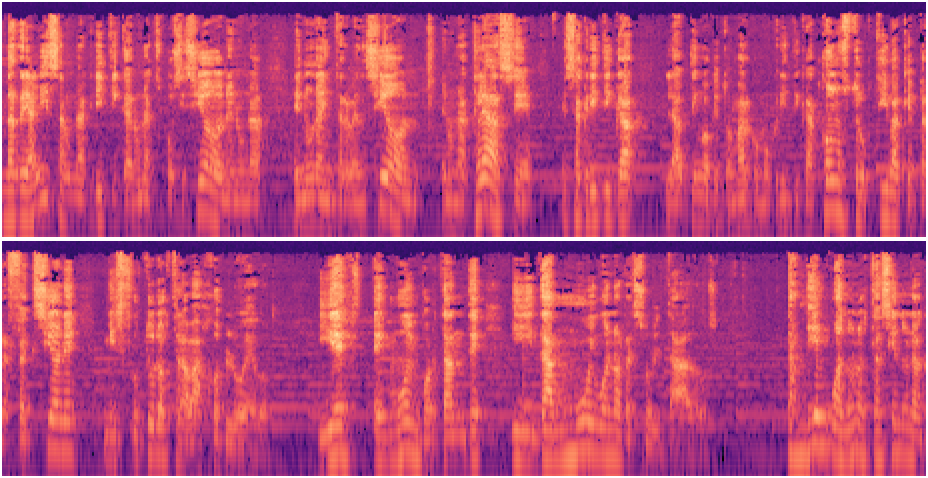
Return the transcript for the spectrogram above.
me, realizan una crítica en una exposición, en una, en una intervención, en una clase, esa crítica la tengo que tomar como crítica constructiva que perfeccione mis futuros trabajos luego. Y es, es muy importante y da muy buenos resultados. También cuando uno está haciendo una,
